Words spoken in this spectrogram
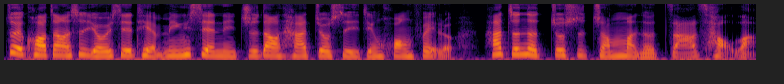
最夸张的是，有一些田明显你知道它就是已经荒废了。它真的就是长满了杂草啦！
